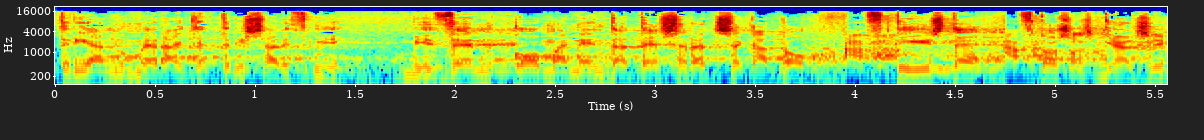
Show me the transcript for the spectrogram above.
τρία νουμεράκια, τρεις αριθμοί. 0,94%. Αυτοί είστε, αυτό σας νοιάζει.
